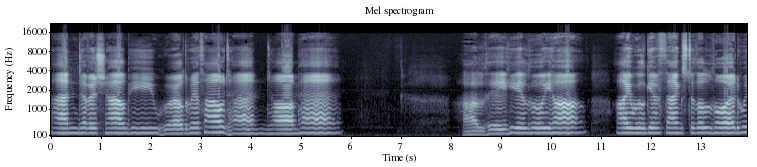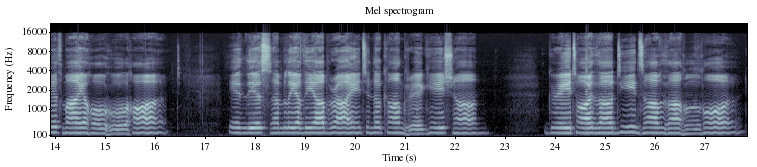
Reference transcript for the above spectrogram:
and ever shall be, world without end. Amen. Alleluia. I will give thanks to the Lord with my whole heart. In the assembly of the upright, in the congregation, great are the deeds of the Lord.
